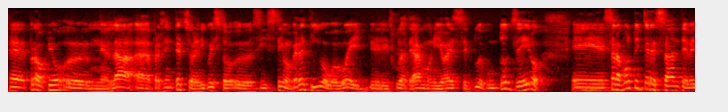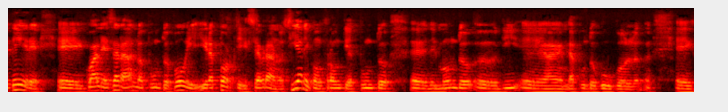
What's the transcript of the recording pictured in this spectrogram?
eh, proprio eh, la eh, presentazione di questo eh, sistema operativo Huawei eh, scusate Harmony OS 2.0 eh, sarà molto interessante vedere eh, quali saranno appunto poi i rapporti che si avranno sia nei confronti appunto eh, del mondo eh, di eh, appunto Google e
